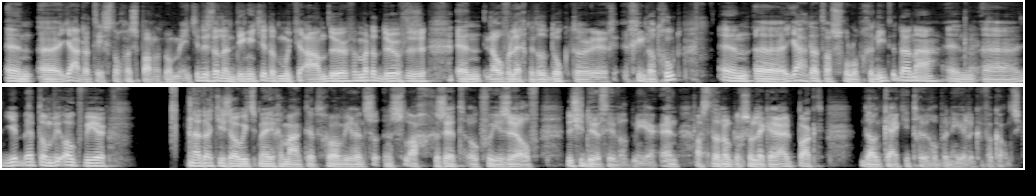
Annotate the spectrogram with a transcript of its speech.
En uh, ja, dat is toch een spannend momentje. Dat is wel een dingetje, dat moet je aandurven, maar dat durfden ze. En in overleg met de dokter eh, ging dat goed. En uh, ja, dat was volop genieten daarna. En uh, je hebt dan ook weer nadat je zoiets meegemaakt hebt, gewoon weer een, een, slag gezet, ook voor jezelf. Dus je durft weer wat meer. En als het dan ook nog zo lekker uitpakt, dan kijk je terug op een heerlijke vakantie.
